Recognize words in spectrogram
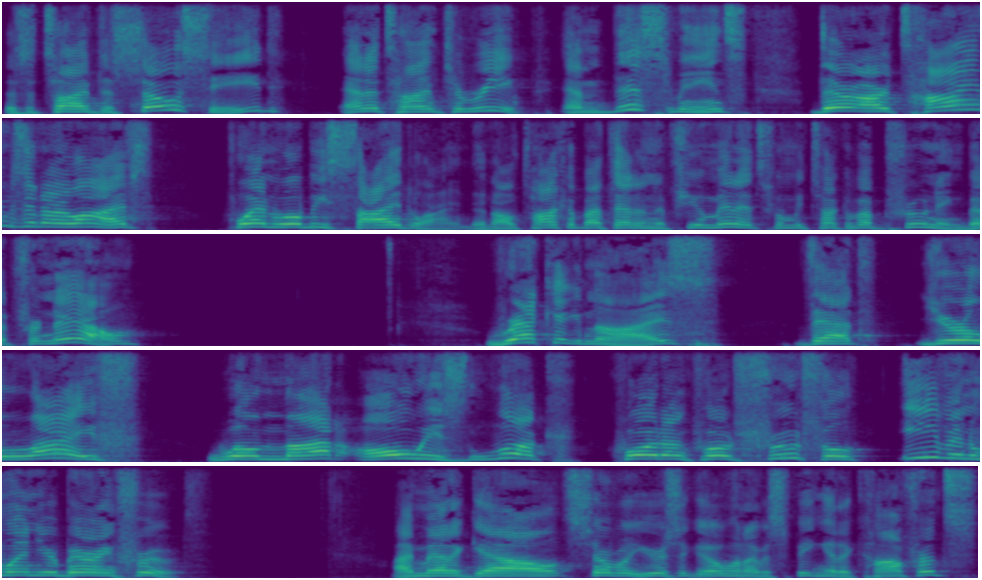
There's a time to sow seed and a time to reap. And this means there are times in our lives when we'll be sidelined. And I'll talk about that in a few minutes when we talk about pruning. But for now, recognize that your life will not always look quote unquote fruitful, even when you're bearing fruit. I met a gal several years ago when I was speaking at a conference,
